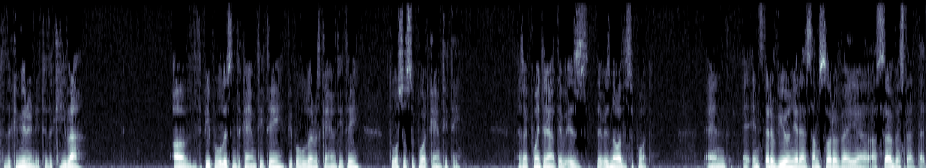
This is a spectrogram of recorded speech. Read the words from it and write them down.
to the community, to the kehillah of the people who listen to KMTT, people who learn with KMTT, to also support KMTT. As I pointed out, there is there is no other support, and instead of viewing it as some sort of a, uh, a service that, that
